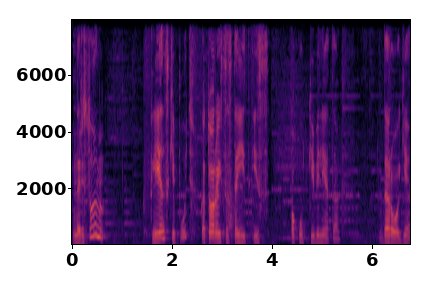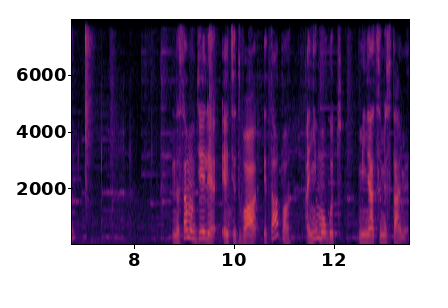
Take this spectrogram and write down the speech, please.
Нарисуем клиентский путь, который состоит из покупки билета, дороги. На самом деле эти два этапа, они могут меняться местами.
